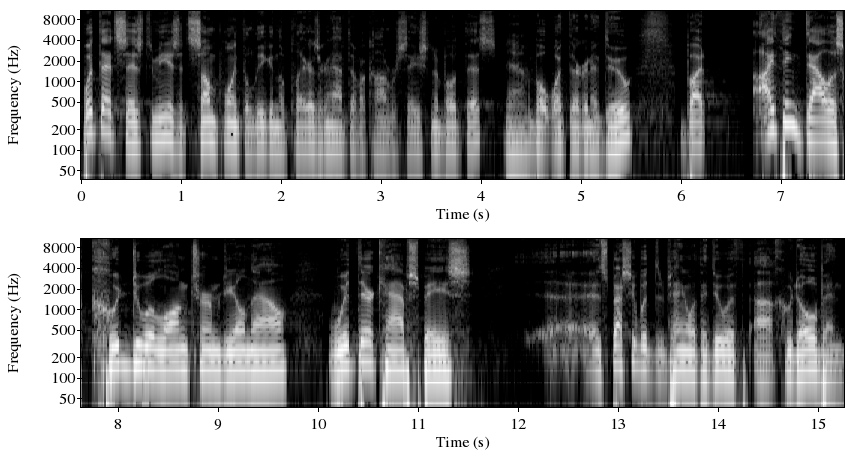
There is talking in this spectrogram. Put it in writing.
What that says to me is at some point the league and the players are going to have to have a conversation about this, yeah. about what they're going to do. But I think Dallas could do a long term deal now with their cap space, uh, especially with depending on what they do with uh, Khudobin.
